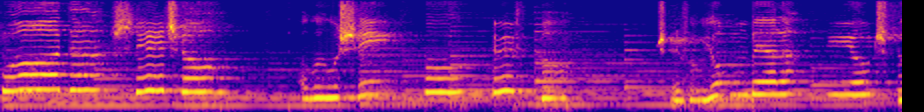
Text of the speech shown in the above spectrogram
我的喜酒。他问我幸。是否永别了忧愁？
